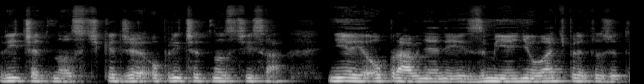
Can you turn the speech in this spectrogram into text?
príčetnosť, keďže o príčetnosti sa nie je oprávnený zmieňovať, pretože to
